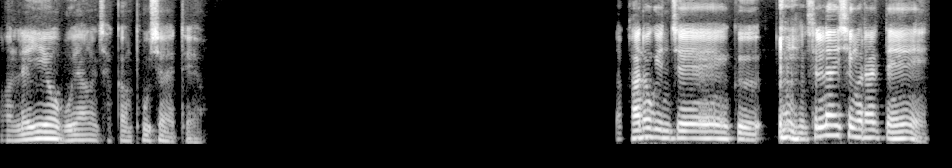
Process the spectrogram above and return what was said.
어, 레이어 모양을 잠깐 보셔야 돼요. 간혹 이제 그 슬라이싱을 할때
